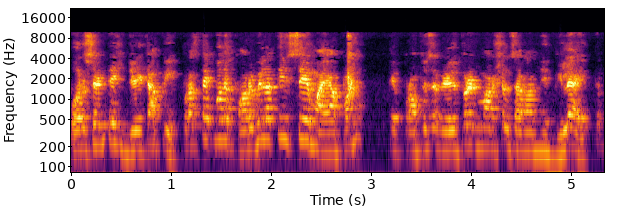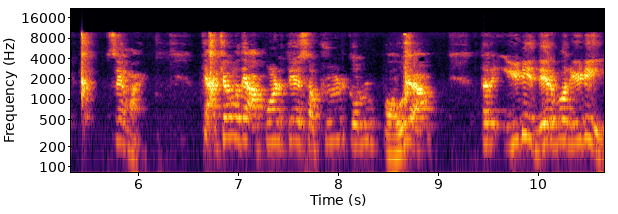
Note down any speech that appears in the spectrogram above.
percentage delta P प्रत्येकमध्ये फॉर्म्युला ती सेम आहे. आपण ते प्रोफेसर एल्फ्रेड मार्शल सरांनी दिलं आहे तर सेम आहे. त्याच्यामध्ये आपण ते सबस्टिट्यूट करून पाहूया. तर ईडी देर फॉर ईडी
